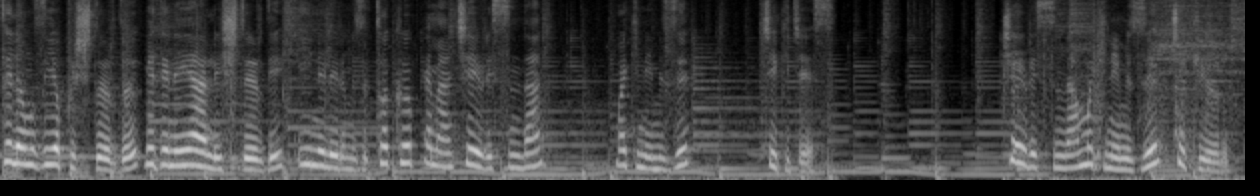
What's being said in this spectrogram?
Telamızı yapıştırdık, bedene yerleştirdik. İğnelerimizi takıp hemen çevresinden makinemizi çekeceğiz. Çevresinden makinemizi çekiyoruz.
